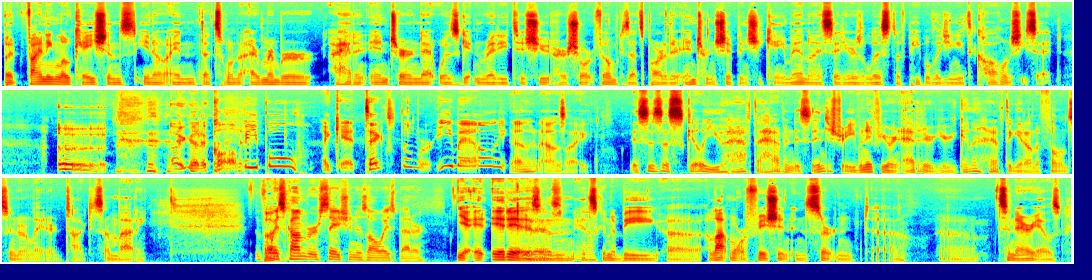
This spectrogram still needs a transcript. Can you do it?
But finding locations, you know, and that's when I remember I had an intern that was getting ready to shoot her short film because that's part of their internship. And she came in and I said, Here's a list of people that you need to call. And she said, uh, I gotta call people. I can't text them or email, you know. And I was like, This is a skill you have to have in this industry. Even if you're an editor, you're gonna have to get on the phone sooner or later to talk to somebody. voice conversation is always better. Yeah, it, it is, is, and yeah. it's going to be uh, a lot more efficient in certain uh, uh, scenarios.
